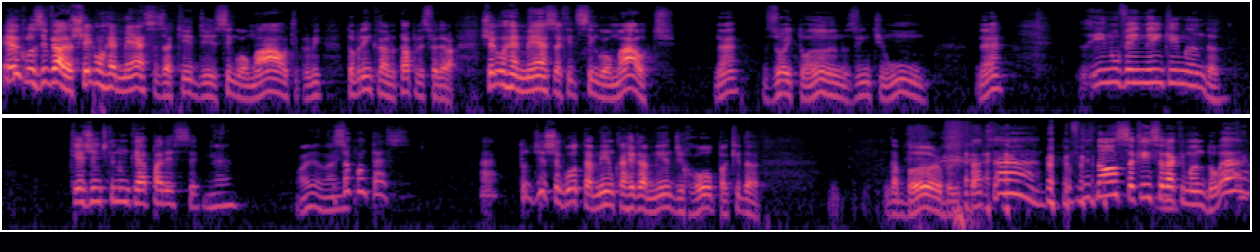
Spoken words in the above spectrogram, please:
Eu, inclusive, olha, chegam remessas aqui de single malt para mim. Tô brincando, tá, Polícia Federal? Chegam remessas aqui de single malt, né? 18 anos, 21, né? E não vem nem quem manda. Que é gente que não quer aparecer. Né? Olha lá. Isso acontece. É. Todo dia chegou também um carregamento de roupa aqui da, da Burberry. Tá? Ah, eu falei, nossa, quem será que mandou? É.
